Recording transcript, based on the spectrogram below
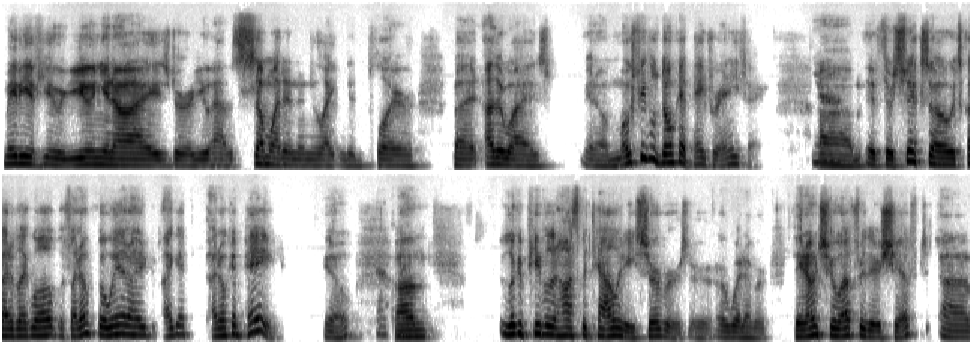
Maybe if you're unionized or you have somewhat an enlightened employer, but otherwise, you know, most people don't get paid for anything. Yeah. Um, if they're sick, so it's kind of like, well, if I don't go in, I I get I don't get paid. You know, okay. um, look at people in hospitality, servers or or whatever. They don't show up for their shift uh,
